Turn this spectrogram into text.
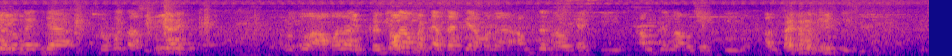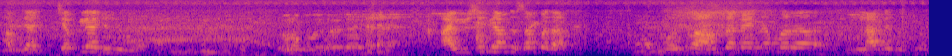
लोकांच्या सोबत तू असतो. तो तो आम्हाला कविता. म्हणण्यासाठी आम्हाला आमचं नाव घ्या की आमचं नाव घ्या की आमचं नाव घ्या की आमच्या चपल्या जुजू. आयुष्य बी आमचं संपदा परंतु आमचा काही नंबर लागतच नाही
